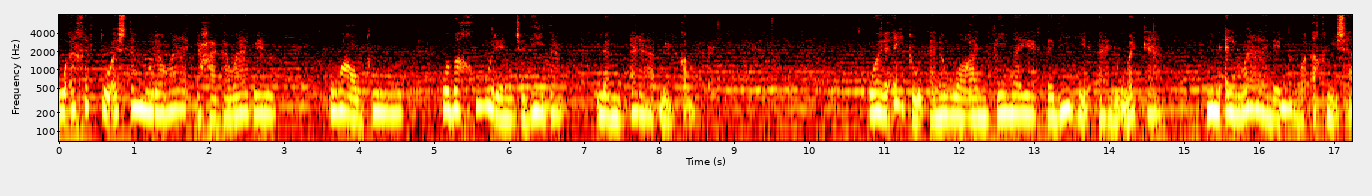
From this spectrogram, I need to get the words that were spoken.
وأخذت أشتم روائح توابل وعطور وبخور جديدة لم أرها من قبل. ورأيت تنوعا فيما يرتديه أهل مكة من ألوان وأقمشة.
